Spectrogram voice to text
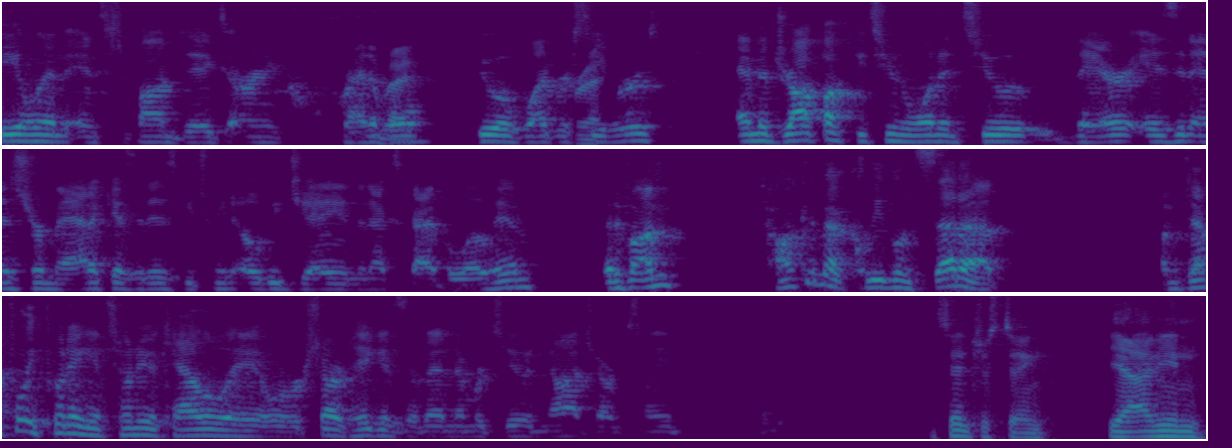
Thielen and Stefon Diggs are an incredible right. duo of wide receivers. Right. And the drop off between one and two there isn't as dramatic as it is between OBJ and the next guy below him. But if I'm talking about Cleveland setup, I'm definitely putting Antonio Callaway or Rashard Higgins at that number two and not Jarvis Landry. It's interesting. Yeah, I mean,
